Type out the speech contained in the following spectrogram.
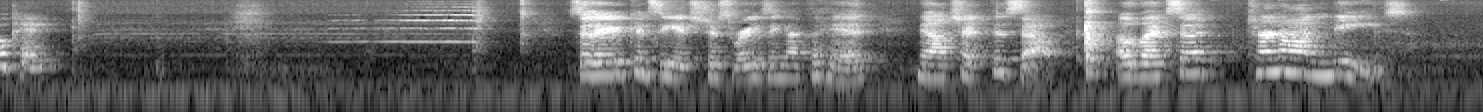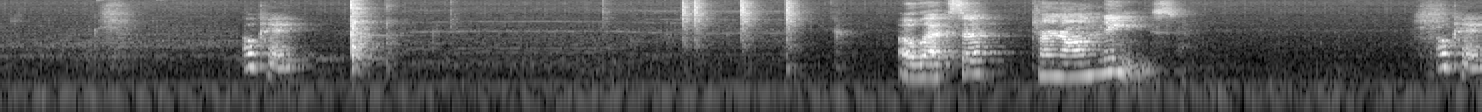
Okay. So there you can see it's just raising up the head. Now check this out. Alexa, turn on knees. Okay. Alexa, turn on knees. Okay.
